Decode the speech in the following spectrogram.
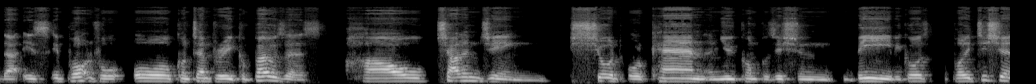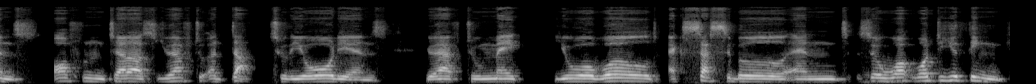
that is important for all contemporary composers: how challenging should or can a new composition be? Because politicians often tell us you have to adapt to the audience. You have to make your world accessible. And so what, what do you think?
